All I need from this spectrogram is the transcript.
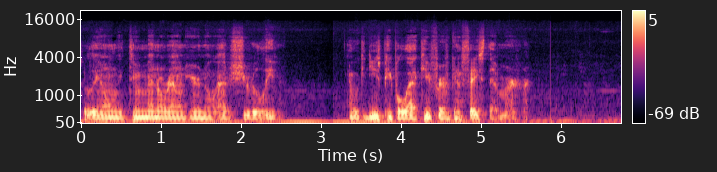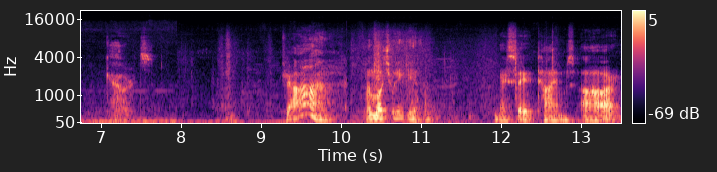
So the only two men around here know how to shoot a leaving. And we could use people like you for ever gonna face that murder. Cowards. John, How much will you give? I say times are hard.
